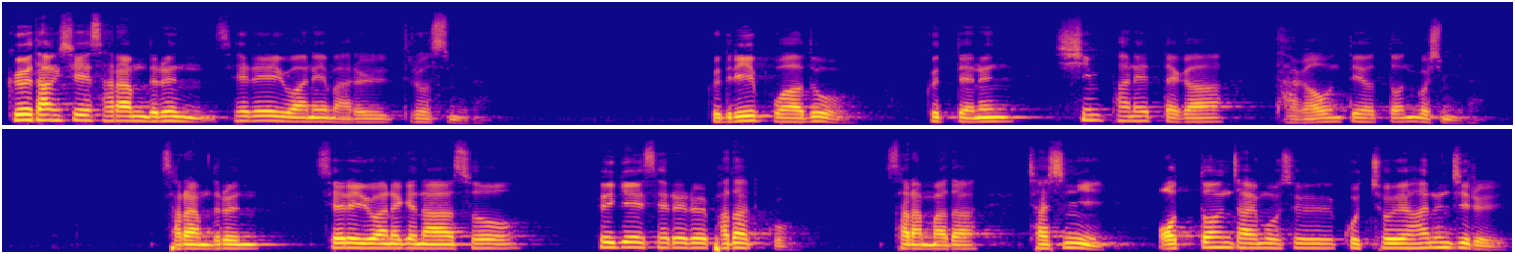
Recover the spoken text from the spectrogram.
그 당시의 사람들은 세례 요한의 말을 들었습니다. 그들이 보아도 그때는 심판의 때가 다가온 때였던 것입니다. 사람들은 세례 요한에게 나와서 회개의 세례를 받았고 사람마다 자신이 어떤 잘못을 고쳐야 하는지를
